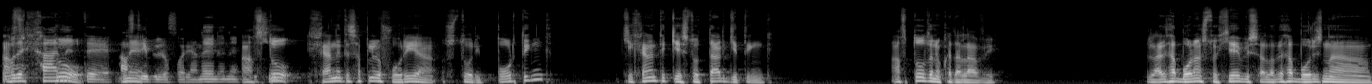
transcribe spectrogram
Οπότε χάνεται ναι. αυτή η πληροφορία. Ναι, ναι, ναι. Αυτό χάνεται σαν πληροφορία στο reporting και χάνεται και στο targeting αυτό δεν έχω καταλάβει. Δηλαδή θα μπορεί να στοχεύεις, αλλά δεν θα μπορείς να,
